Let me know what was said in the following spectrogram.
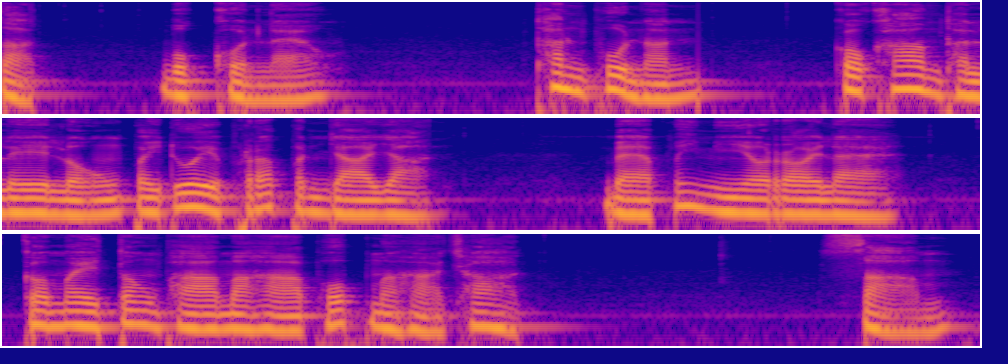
สัตว์ บุคคลแล้ว ท่านผู้นั้นก็ข้ามทะเลหลงไปด้วยพระปัญญาญาณแบบไม่มีรอยแล ก็ไม่ต้องพามหาภพมหาชาติ 3.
